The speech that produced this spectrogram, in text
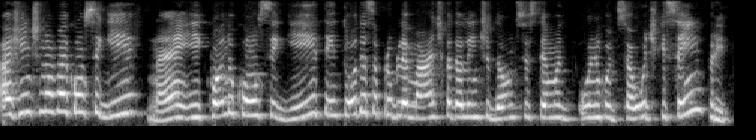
a gente não vai conseguir, né? E quando conseguir, tem toda essa problemática da lentidão do sistema único de saúde, que sempre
